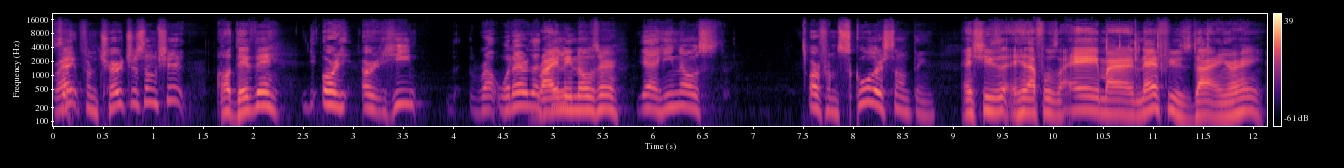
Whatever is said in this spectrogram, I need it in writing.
right? From church or some shit, Oh, did they? or or he, whatever that. Riley dude- knows her, Yeah, he knows, or from school or something, and she's and that fool's like, "Hey, my nephew's dying, right?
